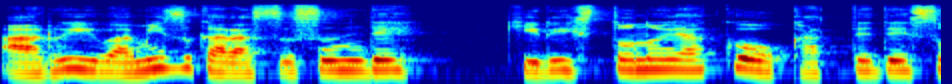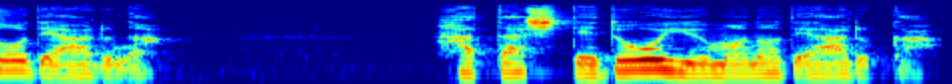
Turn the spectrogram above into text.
あるいは自ら進んでキリストの役を買って出そうであるが果たしてどういうものであるか。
